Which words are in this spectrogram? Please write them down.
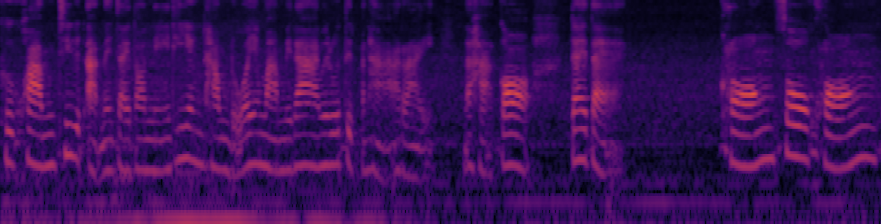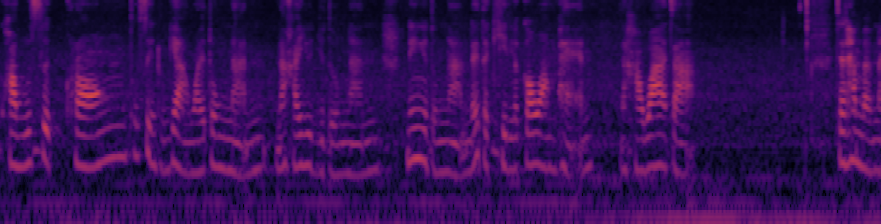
คือความที่อึดอัดในใจตอนนี้ที่ยังทำหรือว่ายังมาไม่ได้ ไม่รู้ติดปัญหาอะไร นะคะ ก็ได้แต่คล้องโซ่คล้องความรู้สึกคล้องทุกสิ่งทุกอย่างไว้ตรงนั้นนะคะ หยุดอยู่ตรงนั้น นิ่งอยู่ตรงนั้น ได้แต่คิดแล้วก็วางแผนนะคะว่าจะ จะทำแบบไหน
